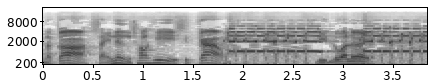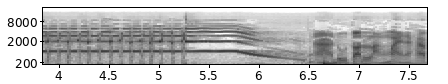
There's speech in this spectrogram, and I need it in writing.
แล้วก็สายหนึ่งช่องที่สิบเก้าดีดรัวเลย อ่าดูตอนหลังใหม่นะครับ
